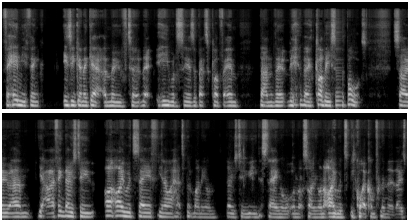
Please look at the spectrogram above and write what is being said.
for him, you think is he going to get a move to that he would see as a better club for him than the the, the club he supports? So um, yeah, I think those two. I, I, would say if you know I had to put money on those two either staying or, or not signing on, I would be quite confident that those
